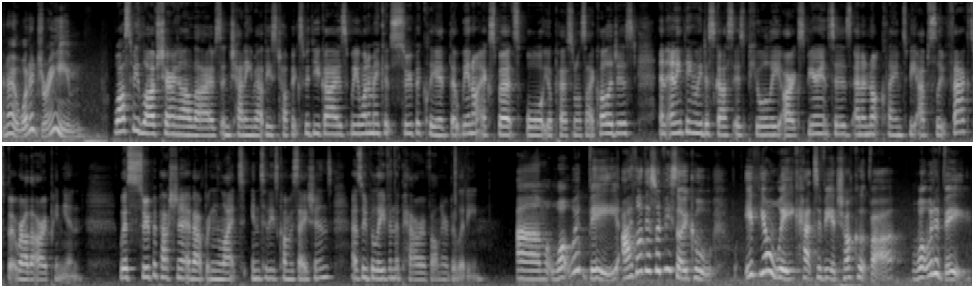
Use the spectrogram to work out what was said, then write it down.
I know, what a dream. Whilst we love sharing our lives and chatting about these topics with you guys, we want to make it super clear that we're not experts or your personal psychologist, and anything we discuss is purely our experiences and are not claimed to be absolute fact, but rather our opinion. We're super passionate about bringing light into these conversations as we believe in the power of vulnerability. Um, what would be? I thought this would be so cool. If your week had to be a chocolate bar, what would it be?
